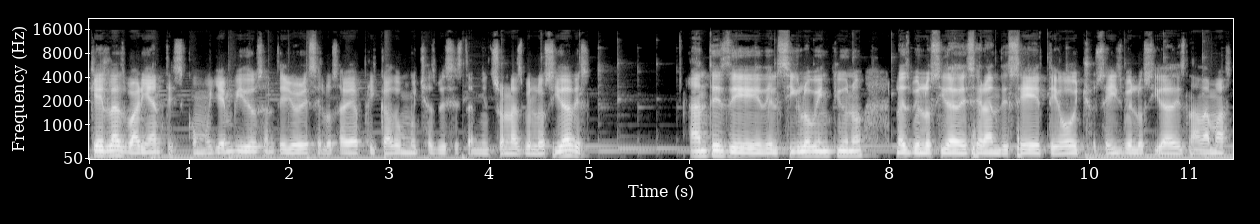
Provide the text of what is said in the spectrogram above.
¿Qué es las variantes? Como ya en videos anteriores se los había aplicado muchas veces también son las velocidades. Antes del siglo XXI las velocidades eran de 7, 8, 6 velocidades nada más.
